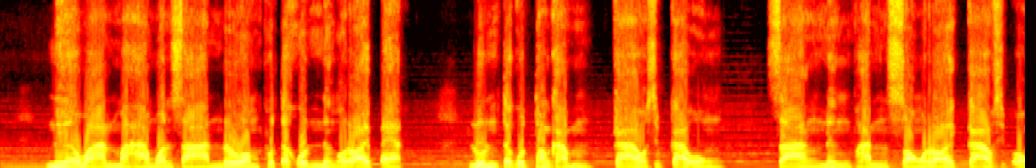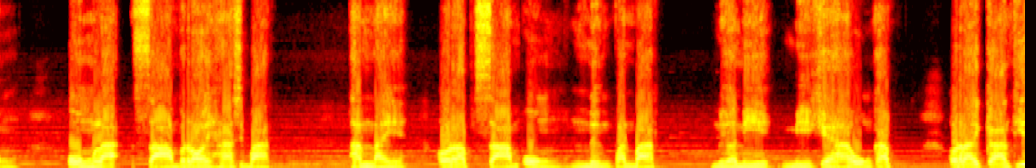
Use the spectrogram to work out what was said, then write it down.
28 เนื้อว่านมหามวลสารรวมพุทธคุณ 108 ลุ้นตะกุดทองคำ 99 องค์ สร้าง 1,290 องค์ องค์ละ 350 บาท ท่านไหนรับ 3 องค์ 1,000 บาท เนื้อนี้มีแค่ 5 องค์ครับ รายการที่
